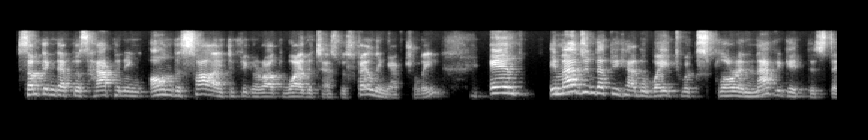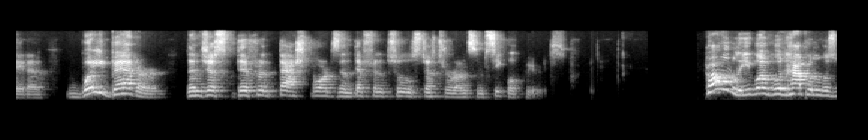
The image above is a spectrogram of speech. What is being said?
something that was happening on the side to figure out why the test was failing actually and imagine that we had a way to explore and navigate this data way better than just different dashboards and different tools just to run some SQL queries. Probably what would happen was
